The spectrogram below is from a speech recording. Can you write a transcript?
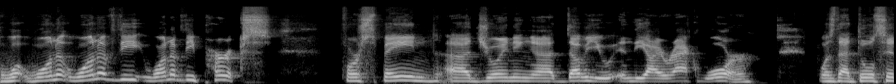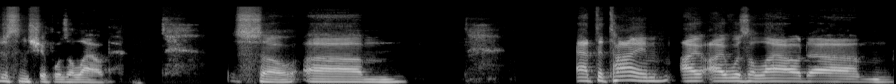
what one of one of the one of the perks for Spain uh, joining uh, W in the Iraq War was that dual citizenship was allowed. So um, at the time, I, I was allowed. Um,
